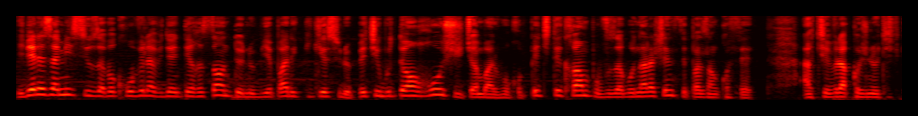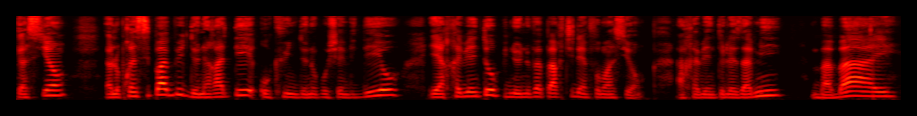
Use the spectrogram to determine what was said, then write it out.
Et bien les amis, si vous avez trouvé la vidéo intéressante, n'oubliez pas de cliquer sur le petit bouton rouge qui tient votre petit écran pour vous abonner à la chaîne si ce n'est pas encore fait. Activez la cloche de notification dans le principal but de ne rater aucune de nos prochaines vidéos et à très bientôt pour une nouvelle partie d'informations. À très bientôt les amis, bye bye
